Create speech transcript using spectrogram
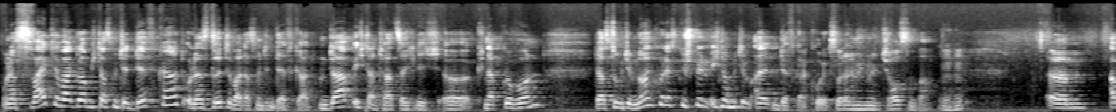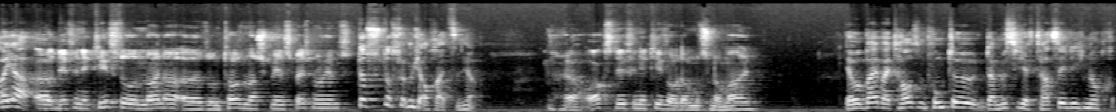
Und das zweite war, glaube ich, das mit den Death Guard. Oder das dritte war das mit den Death Guard. Und da habe ich dann tatsächlich äh, knapp gewonnen. Da hast du mit dem neuen Kodex gespielt und ich noch mit dem alten Death Guard Kodex, weil er nämlich noch nicht draußen war. Ähm, aber ja, Aber ähm, definitiv so ein 9er, äh, so ein 1000er Spiel Space Marines. das, das würde mich auch reizen, ja. Ja, Orks definitiv, aber da muss ich normal. Ja, wobei bei 1000 Punkte, da müsste ich jetzt tatsächlich noch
